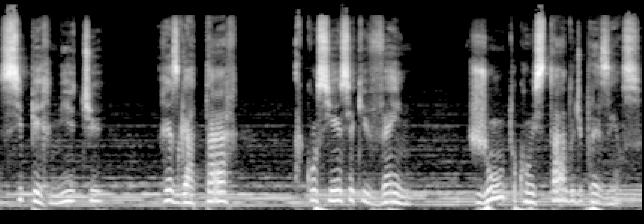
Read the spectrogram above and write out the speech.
se permite resgatar a consciência que vem junto com o estado de presença.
